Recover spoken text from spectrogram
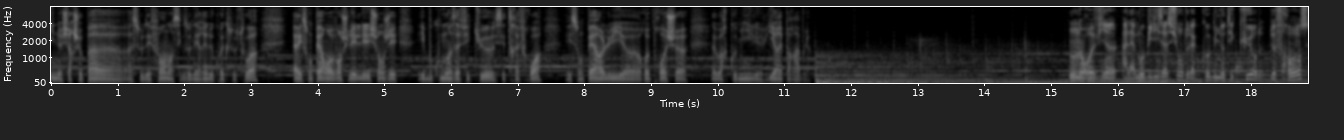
Il ne cherche pas à, se défendre, à s'exonérer de quoi que ce soit. Avec son père, en revanche, l'échange est, beaucoup moins affectueux, c'est très froid, et son père lui euh, reproche euh, d'avoir commis l'irréparable. On en revient à la mobilisation de la communauté kurde de France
